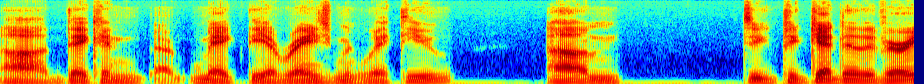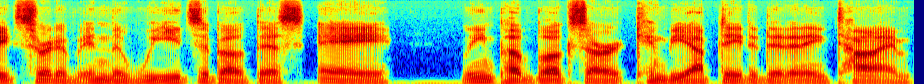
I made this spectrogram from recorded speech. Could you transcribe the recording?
Uh, they can uh, make the arrangement with you. Um, to, to, get into the very sort of in the weeds about this, a Leanpub books are can be updated at any time,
